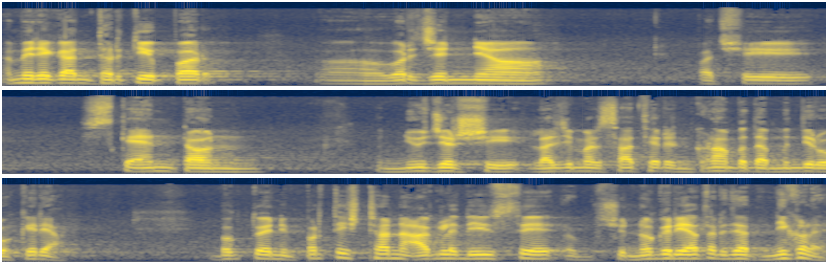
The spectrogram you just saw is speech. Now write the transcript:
અમેરિકાની ધરતી પર વર્જિનિયા, પછી સ્કેન્ટન ન્યૂજર્સી લાલજી સાથે રહીને ઘણા બધા મંદિરો કર્યા. ભક્તો એની પ્રતિષ્ઠાના આગલે દિવસે નગરયાત્રા જ્યારે નીકળે,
